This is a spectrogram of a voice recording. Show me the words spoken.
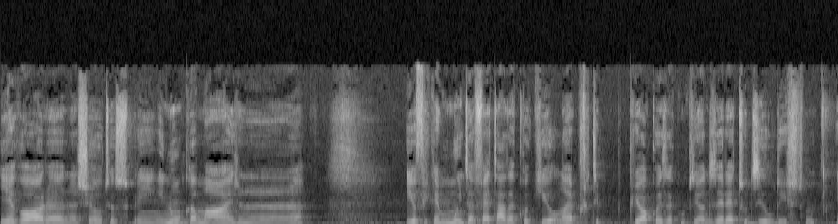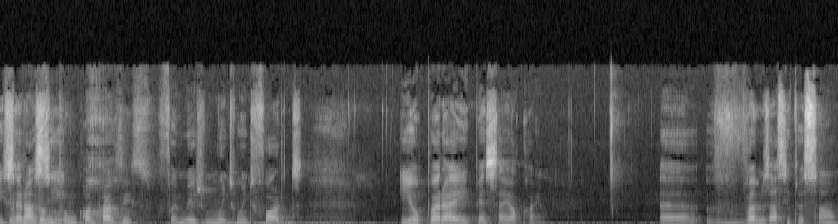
e agora nasceu o teu sobrinho e nunca mais. Nananana. E eu fiquei muito afetada com aquilo, não é? Porque tipo, a pior coisa que me podiam dizer é tu desiludiste-me. Isso eu era assim. tu me contares isso. Foi mesmo muito, muito forte. E eu parei, pensei: Ok, uh, vamos à situação.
